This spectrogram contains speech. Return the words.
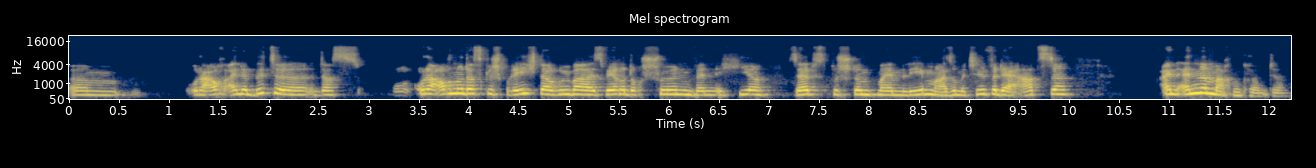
ähm, oder auch eine Bitte, dass oder auch nur das Gespräch darüber, es wäre doch schön, wenn ich hier selbstbestimmt meinem Leben, also mit Hilfe der Ärzte, ein Ende machen könnte.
